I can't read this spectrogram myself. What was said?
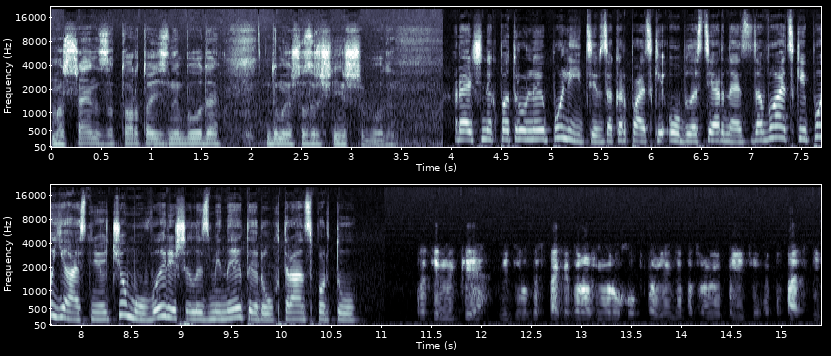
машин, затор той не буде. Думаю, що зручніше буде. Речник патрульної поліції в Закарпатській області Арнест Завадський пояснює, чому вирішили змінити рух транспорту. працівники відділу безпеки дорожнього руху управління патрульної поліції Закарпатській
